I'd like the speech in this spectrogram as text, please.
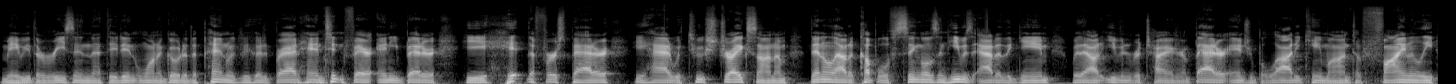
Maybe the reason that they didn't want to go to the pen was because Brad Hand didn't fare any better. He hit the first batter he had with two strikes on him, then allowed a couple of singles, and he was out of the game without even retiring a batter. Andrew Bellatti came on to finally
